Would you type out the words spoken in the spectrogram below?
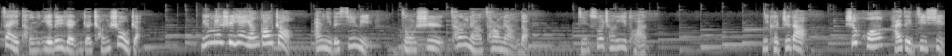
再疼也得忍着承受着。明明是艳阳高照，而你的心里总是苍凉苍凉的，紧缩成一团。你可知道？生活还得继续，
